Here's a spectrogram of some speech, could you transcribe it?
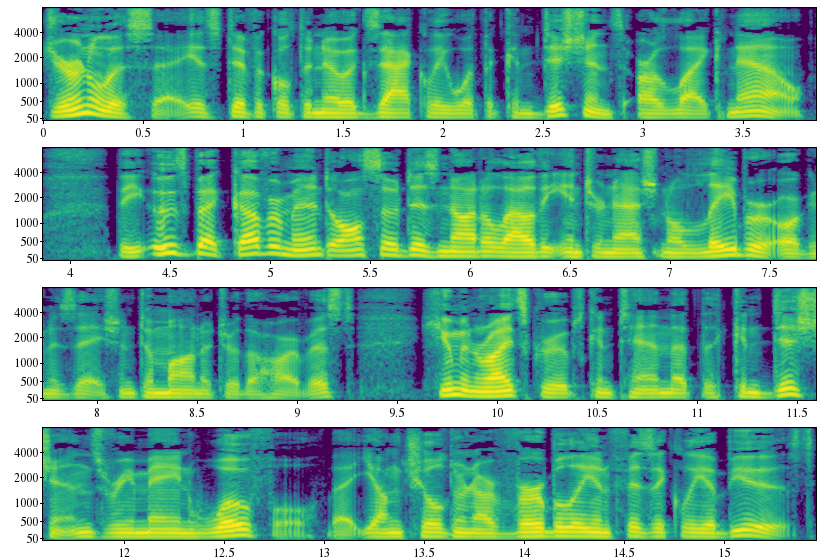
Journalists say it's difficult to know exactly what the conditions are like now. The Uzbek government also does not allow the International Labor Organization to monitor the harvest. Human rights groups contend that the conditions remain woeful, that young children are verbally and physically abused.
